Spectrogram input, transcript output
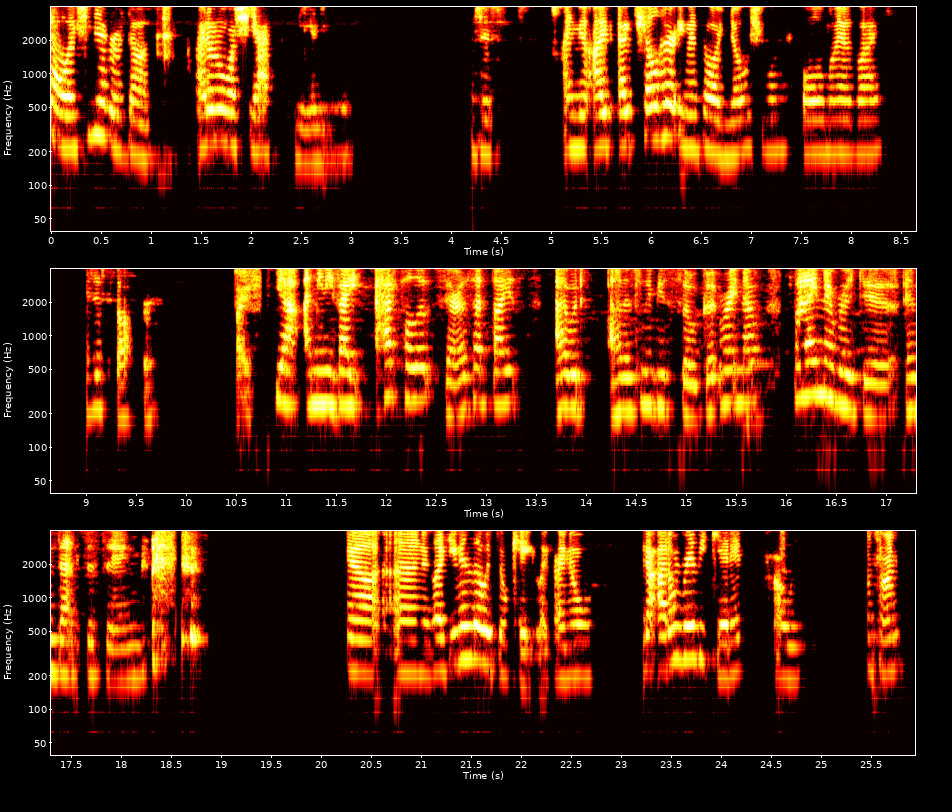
Yeah, like she never does. I don't know what she asks me anymore. Just I mean I, I tell her even though I know she won't follow my advice. I just suffer. Right. Yeah, I mean, if I had followed Sarah's advice, I would honestly be so good right now, but I never do, and that's the thing. Yeah, and like even though it's okay, like I know, I don't really get it how sometimes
